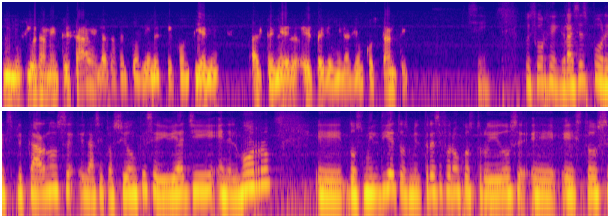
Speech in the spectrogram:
minuciosamente saben las afectaciones que contiene al tener esta iluminación constante? Sí. Pues Jorge, gracias por explicarnos eh, la situación que se vive allí en el Morro. 2010, eh, 2013 fueron construidos eh, estos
